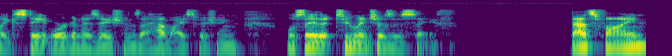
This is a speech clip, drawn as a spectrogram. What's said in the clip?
like state organizations that have ice fishing, we'll say that two inches is safe. That's fine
